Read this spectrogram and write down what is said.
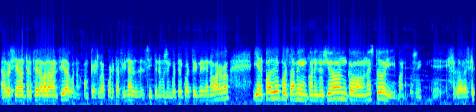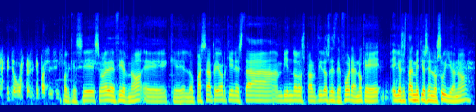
a ver si a la tercera va la vencida, bueno, aunque es la cuarta final, si tenemos en cuenta el cuatro y medio Navarro, y el padre pues también con ilusión, con esto, y bueno, pues sí, eh, la verdad es que también tengo ganas de que pase. Porque sí, suele decir, ¿no?, eh, que lo pasa peor quien está viendo los partidos desde fuera, ¿no?, que ellos están metidos en lo suyo, ¿no?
